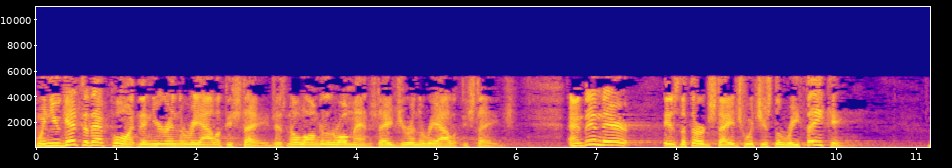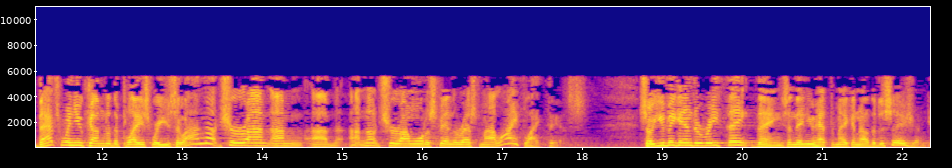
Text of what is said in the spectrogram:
When you get to that point, then you're in the reality stage. It's no longer the romance stage, you're in the reality stage. And then there is the third stage, which is the rethinking. That's when you come to the place where you say, well, I'm not sure I'm, I'm, I'm, I'm not sure I want to spend the rest of my life like this. So you begin to rethink things, and then you have to make another decision.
